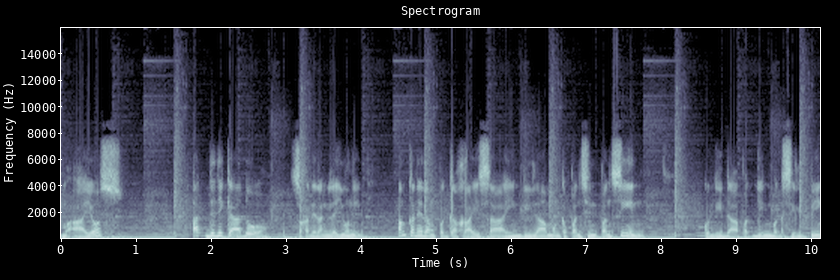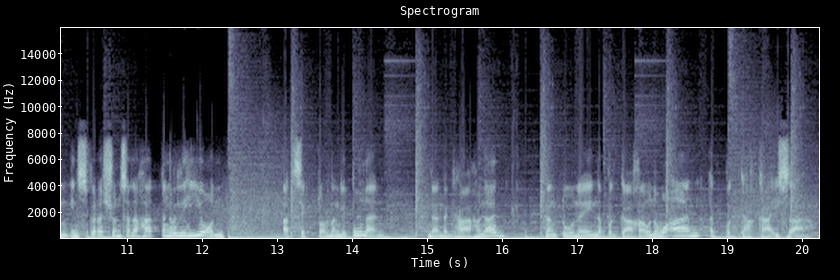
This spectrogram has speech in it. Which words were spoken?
maayos, at dedikado sa kanilang layunin. Ang kanilang pagkakaisa ay hindi lamang kapansin-pansin, kundi dapat ding magsilbing inspirasyon sa lahat ng relihiyon at sektor ng lipunan na naghahangad ng tunay na pagkakaunawaan at pagkakaisa.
